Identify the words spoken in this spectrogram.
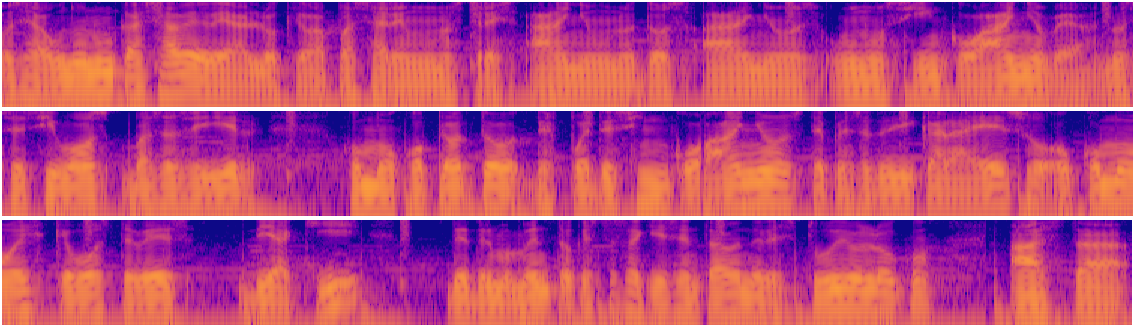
o sea, uno nunca sabe, vea, lo que va a pasar en unos 3 años, unos 2 años, unos 5 años, vea. No sé si vos vas a seguir como copiloto después de 5 años, te pensás dedicar a eso, o cómo es que vos te ves de aquí, desde el momento que estás aquí sentado en el estudio, loco, hasta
